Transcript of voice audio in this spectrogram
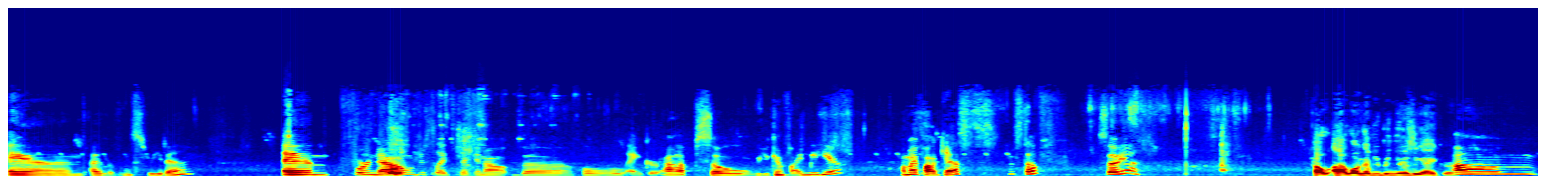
and I live in Sweden. And for now, I'm just like checking out the whole Anchor app, so you can find me here on my podcasts and stuff. So yeah. How how long have you been using Anchor? Um,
